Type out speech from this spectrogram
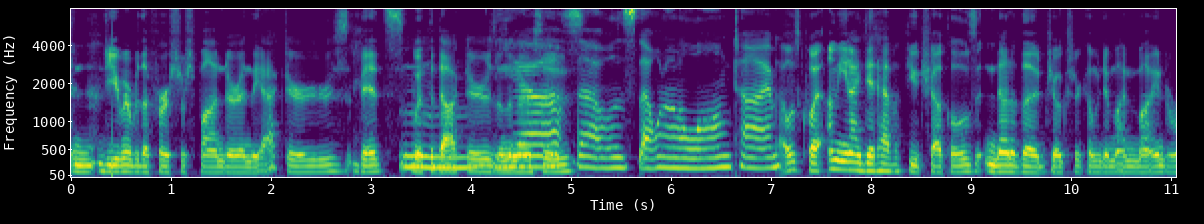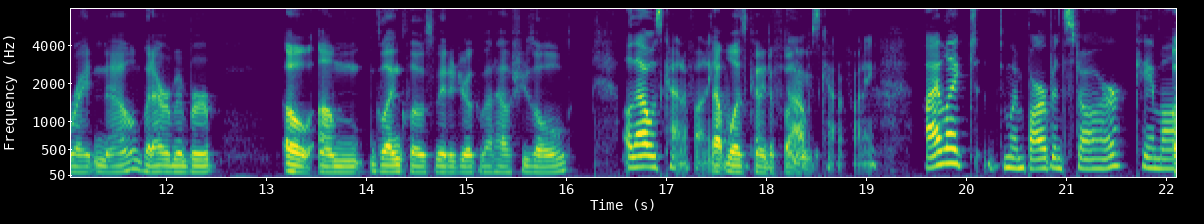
And do you remember the first responder and the actors bits with the doctors and the Mm, yeah, nurses? that was that went on a long time. That was quite. I mean, I did have a few chuckles. None of the jokes are coming to my mind right now, but I remember. Oh, um, Glenn Close made a joke about how she's old. Oh, that was kind of funny. That was kind of funny. That was kind of funny. I liked when Barb and Star came on.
